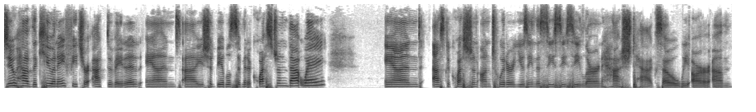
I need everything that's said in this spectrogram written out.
do have the Q&A feature activated, and uh, you should be able to submit a question that way. And ask a question on Twitter using the CCC Learn hashtag. So we are um,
